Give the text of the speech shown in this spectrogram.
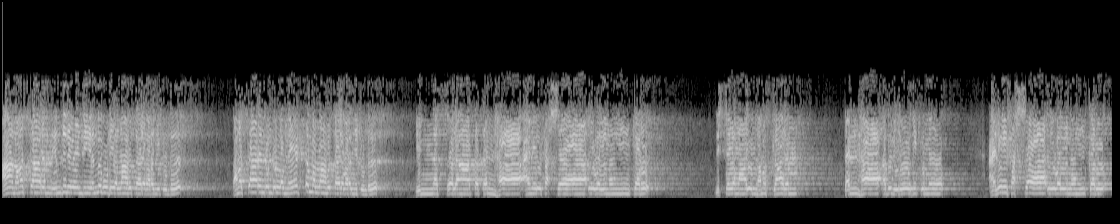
ആ നമസ്കാരം എന്തിനു വേണ്ടി എന്നുകൂടി അള്ളാഹുത്താല പറഞ്ഞിട്ടുണ്ട്. നമസ്കാരം കൊണ്ടുള്ള നേട്ടം അള്ളാഹുത്താല പറഞ്ഞിട്ടുണ്ട്. വൽ മുൻകർ. നിശ്ചയമായും നമസ്കാരം. തൻഹ അത് വിരോധിക്കുന്നു. അനിൽ ഫഹ്ശാഇ വൽ മുൻകർ.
